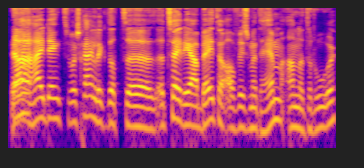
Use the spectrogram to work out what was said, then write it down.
ja. hij denkt waarschijnlijk dat uh, het CDA beter af is met hem aan het roer.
